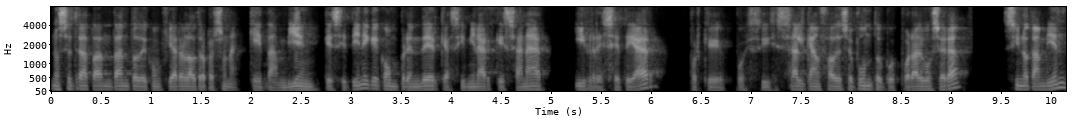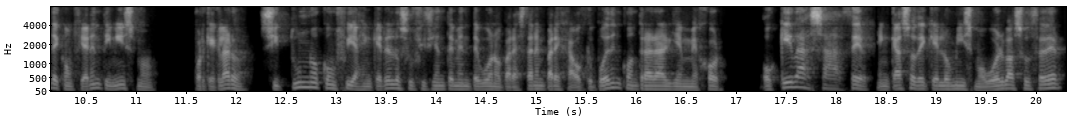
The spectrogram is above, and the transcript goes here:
no se tratan tanto de confiar a la otra persona, que también, que se tiene que comprender, que asimilar, que sanar y resetear, porque pues si se ha alcanzado ese punto, pues por algo será, sino también de confiar en ti mismo. Porque claro, si tú no confías en que eres lo suficientemente bueno para estar en pareja o que puede encontrar a alguien mejor, o qué vas a hacer en caso de que lo mismo vuelva a suceder,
